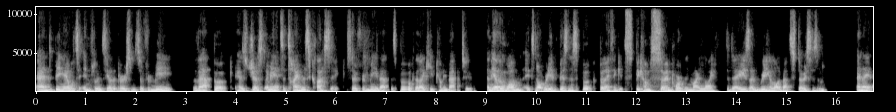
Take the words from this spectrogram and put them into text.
and being able to influence the other person. So for me, that book has just, I mean, it's a timeless classic. So for me, that's this book that I keep coming back to. And the other one, it's not really a business book, but I think it's become so important in my life today is I'm reading a lot about Stoicism. And I,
